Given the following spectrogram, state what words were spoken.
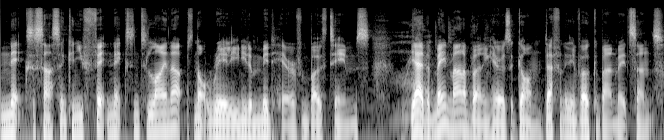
Nyx Assassin. Can you fit Nyx into lineups? Not really. You need a mid hero from both teams. Yeah, the main mana burning heroes are gone. Definitely the Invoker ban made sense.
